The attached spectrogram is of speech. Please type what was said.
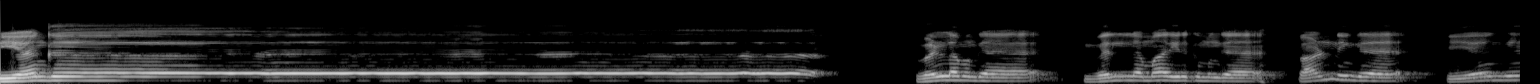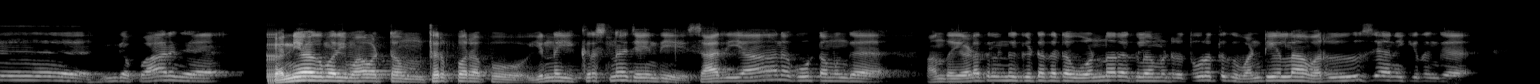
ஏங்க வெள்ளமுங்க. வெள்ள மாதிரி இருக்குமுங்க. தண்ணிங்க. ஏங்க இங்க பாருங்க. கன்னியாகுமரி மாவட்டம் திருப்பரப்பு. இன்னைக்கு கிருஷ்ண ஜெயந்தி. சரியான கூட்டமுங்க. அந்த இடத்துலேருந்து கிட்டத்தட்ட 1 1/2 கிலோமீட்டர் தூரத்துக்கு வண்டியெல்லாம் வரிசையாக நிற்குதுங்க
